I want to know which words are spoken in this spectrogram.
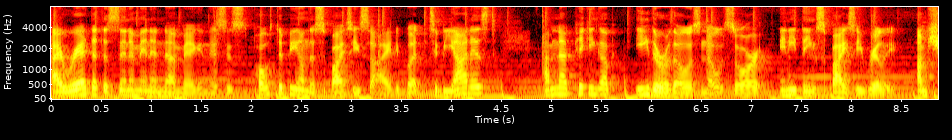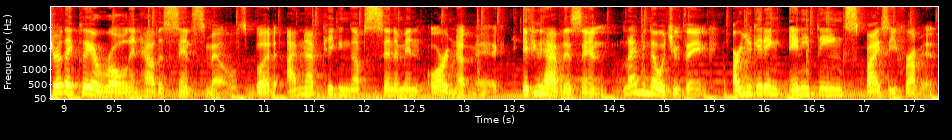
I read that the cinnamon and nutmeg in this is supposed to be on the spicy side, but to be honest, I'm not picking up either of those notes or anything spicy really. I'm sure they play a role in how the scent smells, but I'm not picking up cinnamon or nutmeg. If you have this scent, let me know what you think. Are you getting anything spicy from it?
